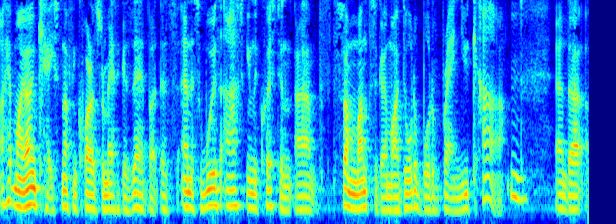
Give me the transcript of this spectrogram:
I have my own case, nothing quite as dramatic as that, but it's, and it's worth asking the question. Um, some months ago, my daughter bought a brand new car. Mm. And uh,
